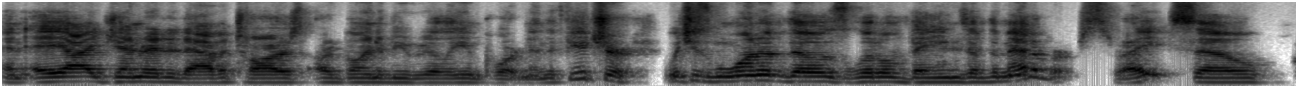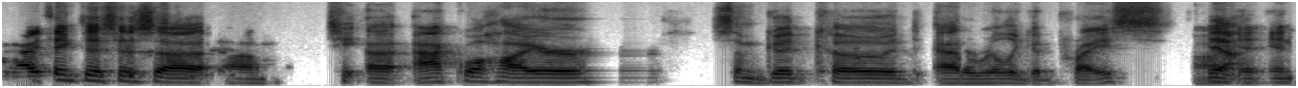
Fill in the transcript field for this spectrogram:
and AI generated avatars are going to be really important in the future, which is one of those little veins of the metaverse, right? So I think this is a, um, t- uh, acquihire some good code at a really good price uh, yeah. in,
